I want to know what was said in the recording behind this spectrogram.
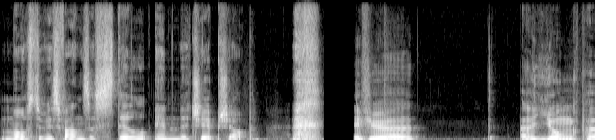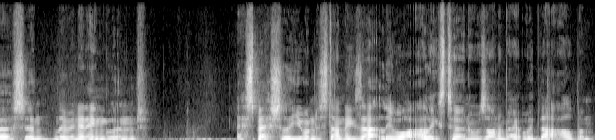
most of his fans are still in the chip shop. if you're a, a young person living in England, especially, you understand exactly what Alex Turner was on about with that album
